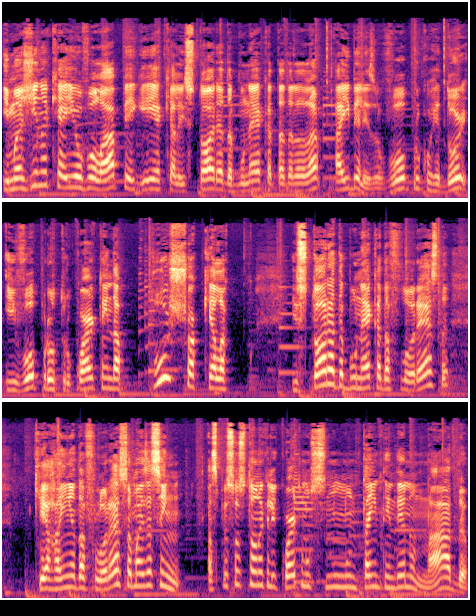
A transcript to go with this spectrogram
Imagina que aí eu vou lá, peguei aquela história da boneca, tá, tá, tá, tá, aí beleza, eu vou pro corredor e vou pro outro quarto, ainda puxo aquela história da boneca da floresta, que é a rainha da floresta, mas assim, as pessoas que estão naquele quarto não, não tá entendendo nada.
